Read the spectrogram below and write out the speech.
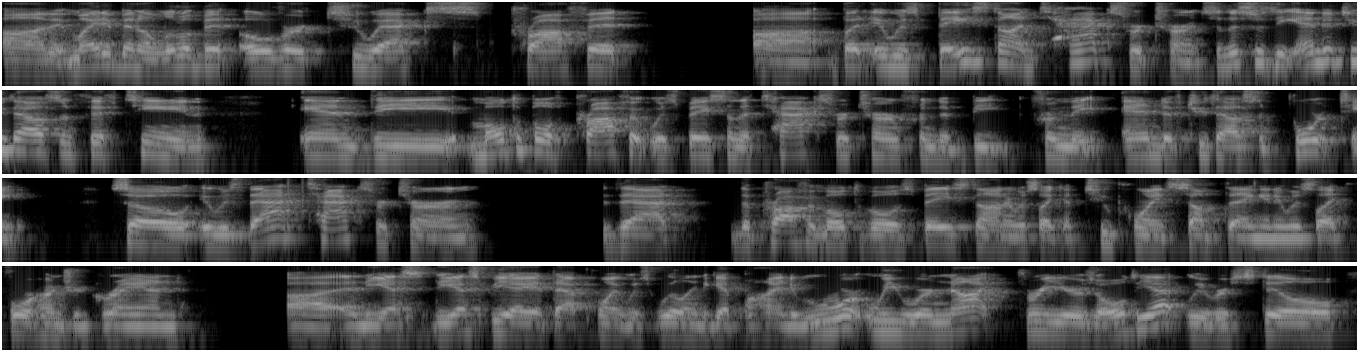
Um, it might have been a little bit over 2x profit, uh, but it was based on tax returns. So this was the end of 2015 and the multiple of profit was based on the tax return from the from the end of 2014. So it was that tax return that the profit multiple was based on. It was like a two point something, and it was like 400 grand. Uh, and the S- the SBA at that point was willing to get behind it. We were we were not three years old yet. We were still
